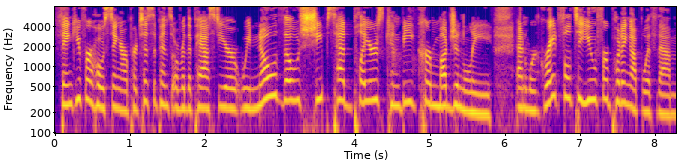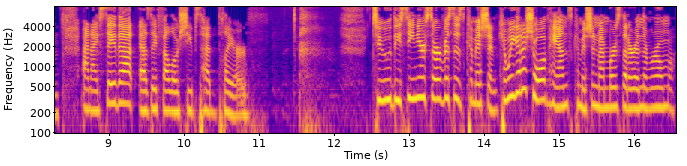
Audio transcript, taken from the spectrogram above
thank you for hosting our participants over the past year. We know those sheep's head players can be curmudgeonly, and we're grateful to you for putting up with them. And I say that as a fellow sheep's head player. to the Senior Services Commission, can we get a show of hands, commission members that are in the room?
